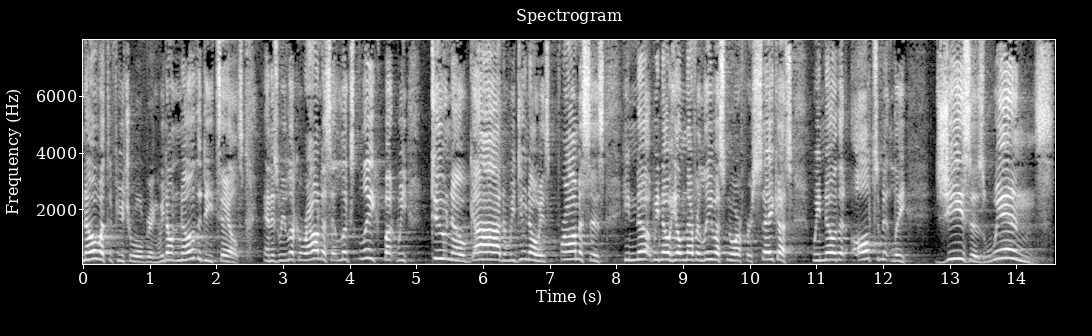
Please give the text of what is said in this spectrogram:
know what the future will bring. We don't know the details. And as we look around us, it looks bleak, but we do know God and we do know His promises. He know, we know He'll never leave us nor forsake us. We know that ultimately Jesus wins.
